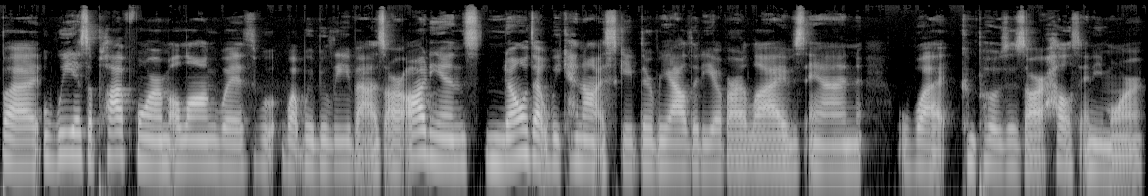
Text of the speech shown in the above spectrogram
But we, as a platform, along with w- what we believe as our audience, know that we cannot escape the reality of our lives and what composes our health anymore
